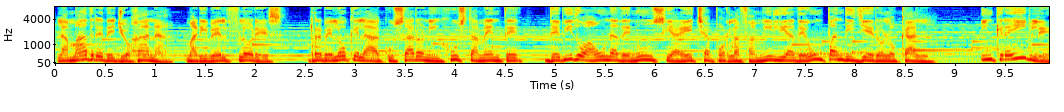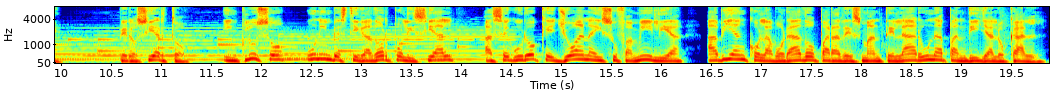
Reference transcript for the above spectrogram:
La madre de Johanna, Maribel Flores, reveló que la acusaron injustamente debido a una denuncia hecha por la familia de un pandillero local. Increíble, pero cierto, incluso un investigador policial aseguró que Johanna y su familia habían colaborado para desmantelar una pandilla local.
